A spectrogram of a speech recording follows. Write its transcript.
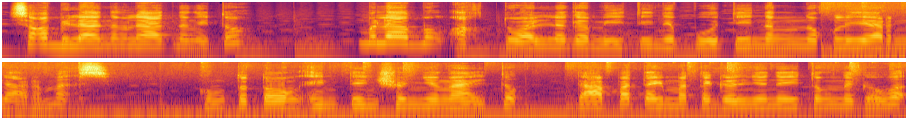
Sa kabila ng lahat ng ito, malabong aktwal na gamitin ni Putin ng nuclear na armas. Kung totoong intensyon niya nga ito, dapat ay matagal niya na itong nagawa.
